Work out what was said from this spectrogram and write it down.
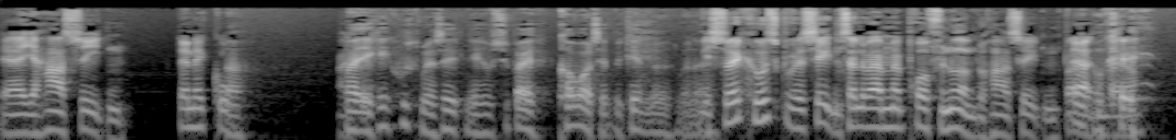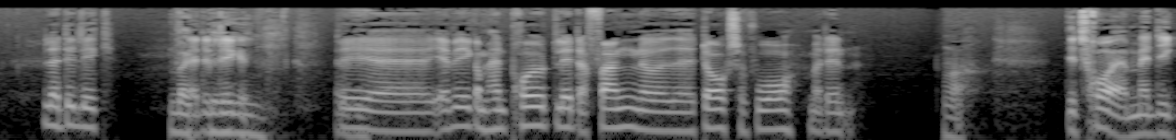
Ja, jeg har set den. Den er ikke god. Nå. Nej, jeg kan ikke huske, om jeg har set den. Jeg synes bare, jeg kommer til bekendt ud. Men, Hvis du ikke husker, at have set den, så lad være med at prøve at finde ud af, om du har set den. Bare Ja, lad den okay. være. Lad det ligge. uh, Ja, det ligger. Det, øh, jeg ved ikke, om han prøvede lidt at fange noget øh, Dogs of War med den. Det tror jeg, men det,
